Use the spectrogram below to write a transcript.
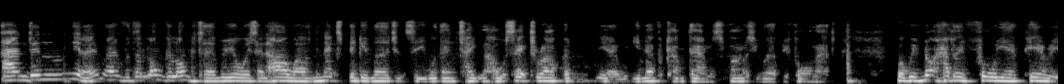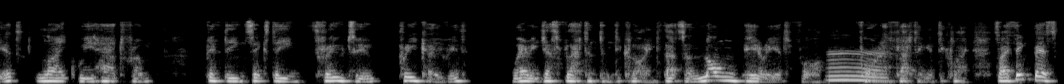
and in you know over the longer longer term, we always said, "Oh well, the next big emergency will then take the whole sector up, and you know you never come down as far as you were before that." But we've not had a four-year period like we had from 15, 16 through to pre-COVID, where it just flattened and declined. That's a long period for mm. for a flattening and decline. So I think there's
